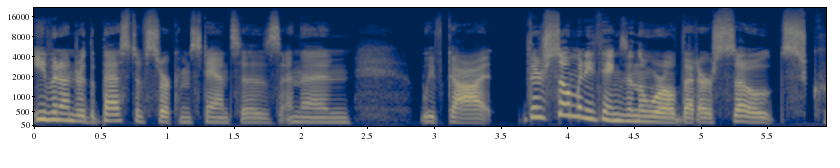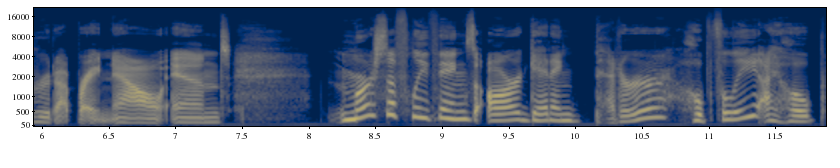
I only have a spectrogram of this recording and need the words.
even under the best of circumstances. And then we've got, there's so many things in the world that are so screwed up right now. And mercifully, things are getting better. Hopefully, I hope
